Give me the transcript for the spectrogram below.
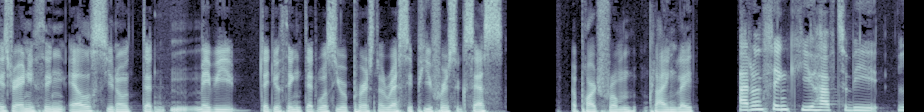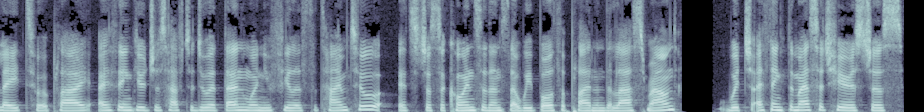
Is there anything else, you know, that maybe that you think that was your personal recipe for success apart from applying late? I don't think you have to be late to apply. I think you just have to do it then when you feel it's the time to. It's just a coincidence that we both applied in the last round which I think the message here is just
